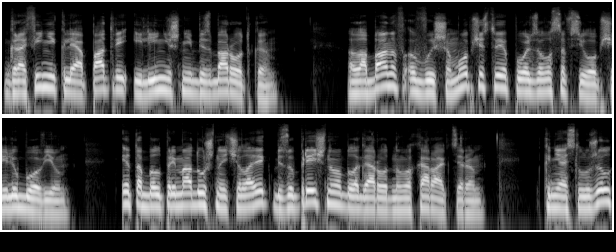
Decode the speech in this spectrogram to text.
графине Клеопатре Ильинишне Безбородко. Лобанов в высшем обществе пользовался всеобщей любовью. Это был прямодушный человек безупречного благородного характера. Князь служил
